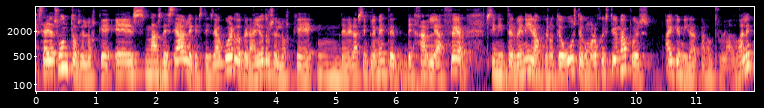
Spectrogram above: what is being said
Si hay asuntos en los que es más deseable que estéis de acuerdo, pero hay otros en los que mm, deberás simplemente dejarle hacer sin intervenir, aunque no te guste cómo lo gestiona, pues hay que mirar para otro lado, ¿vale?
